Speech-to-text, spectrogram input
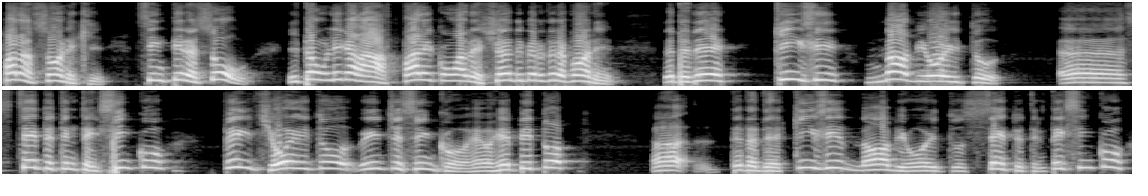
Panasonic. Se interessou? Então liga lá, fale com o Alexandre pelo telefone. DDD 15 98 uh, 135 28 25. Eu repito, uh, TDD 15 98 135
